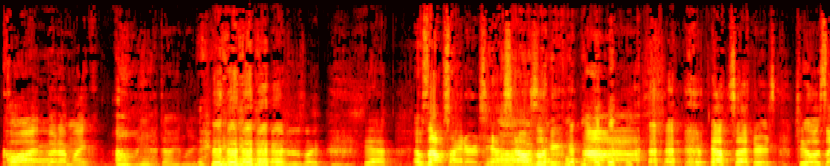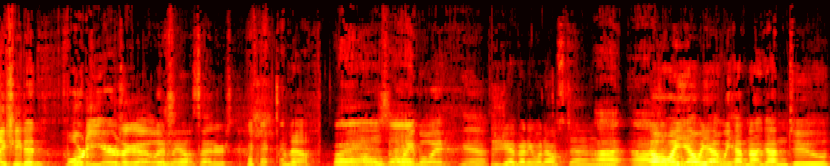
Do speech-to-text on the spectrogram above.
caught, Oh, but. I'm like, Oh yeah, Diane Lane. I was just like, yeah, it was Outsiders. Yes, I was like, ah, Outsiders. She looks like she did forty years ago in the Outsiders. No, Wait, oh is boy, boy, yeah. Did you have anyone else down? Uh, uh, oh wait, oh yeah, we have not gotten to.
